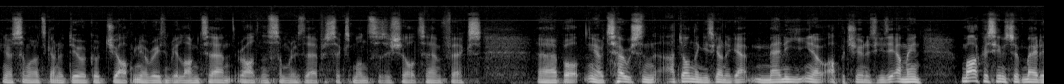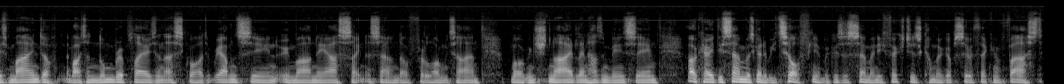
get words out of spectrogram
You know, someone that's going to do a good job, you know, reasonably long term, rather than someone who's there for six months as a short term fix. Uh, but you know, Tosun, I don't think he's going to get many you know opportunities. I mean, Marcus seems to have made his mind up about a number of players in that squad. We haven't seen Oumar Niasse sighting the sound of for a long time. Morgan Schneiderlin hasn't been seen. Okay, December's going to be tough, you know, because there's so many fixtures coming up so thick and fast.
